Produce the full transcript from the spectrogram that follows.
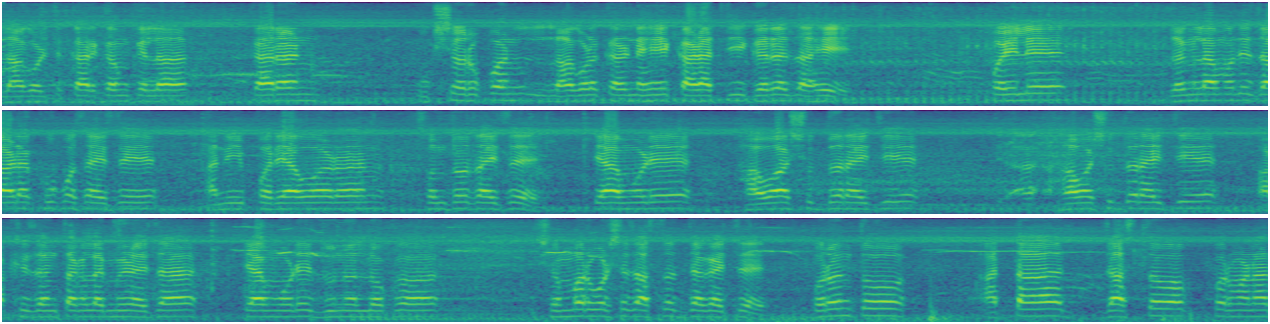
लागवडचा कार्यक्रम केला. कारण वृक्षारोपण लागवड करणे हे काळाची गरज आहे. पहिले जंगलामध्ये झाडं खूप असायचे आणि पर्यावरण संतुलित राहायचे. त्यामुळे हवा शुद्ध राहायची हवा शुद्ध राहायची ऑक्सिजन चांगला मिळायचा. त्यामुळे जुनं लोक शंभर वर्ष जास्त जगायचे. परंतु आता जास्त प्रमाणात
